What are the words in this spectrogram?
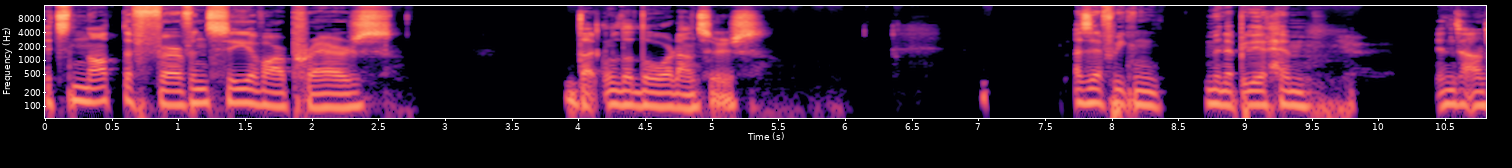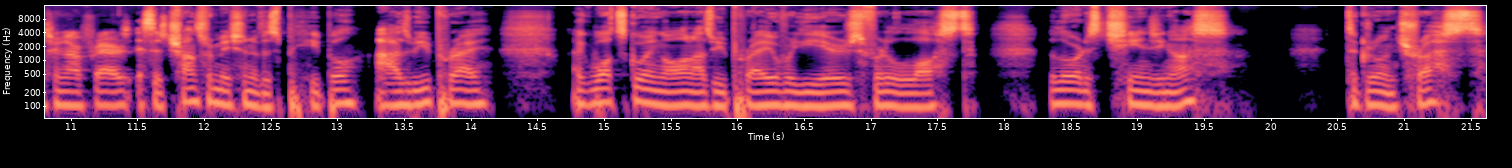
it's not the fervency of our prayers that the Lord answers. As if we can manipulate him into answering our prayers. It's a transformation of his people as we pray. Like what's going on as we pray over years for the lost. The Lord is changing us to grow in trust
